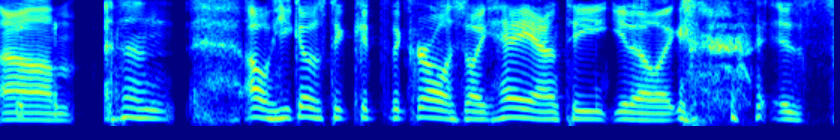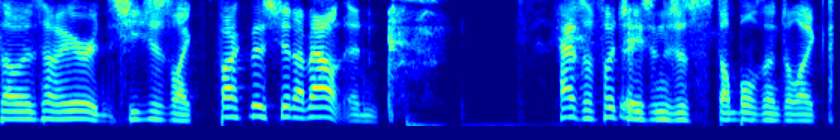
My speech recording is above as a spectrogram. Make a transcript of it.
um, and then, oh, he goes to get to the girl. He's like, "Hey, auntie, you know, like, is so and so here?" And she just like, "Fuck this shit, I'm out," and has a foot chase and just stumbles into like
